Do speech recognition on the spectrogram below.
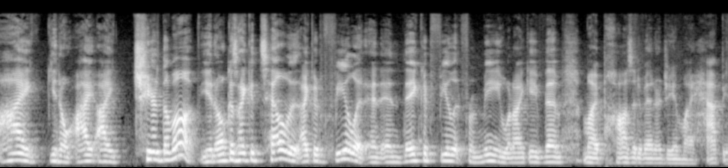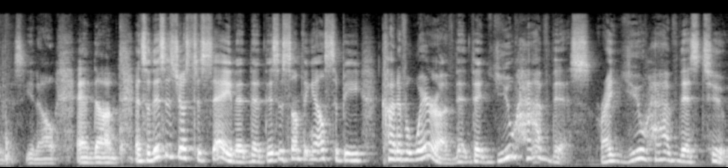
i you know i i cheered them up, you know, because I could tell it, I could feel it, and, and they could feel it from me when I gave them my positive energy and my happiness, you know. And um, and so this is just to say that, that this is something else to be kind of aware of, that, that you have this, right? You have this too.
